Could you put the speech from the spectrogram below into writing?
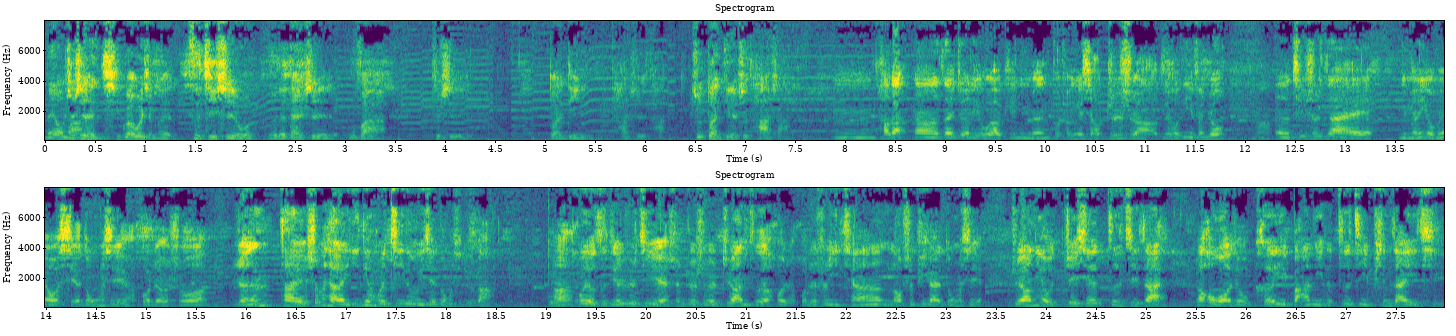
没有就是很奇怪，为什么字迹是吻合的，但是无法就是断定他是他，就断定的是他杀。嗯，好的，那在这里我要给你们补充一个小知识啊，最后的一分钟。嗯、其实，在你们有没有写东西，或者说人在生下来一定会记录一些东西，对吧？啊，会有自己的日记，甚至是卷子，或者或者是以前老师批改的东西。只要你有这些字迹在，然后我就可以把你的字迹拼在一起，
